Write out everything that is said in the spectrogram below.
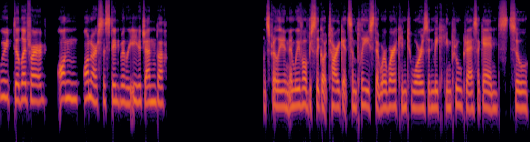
Wood deliver on, on our sustainability agenda. That's brilliant. And we've obviously got targets in place that we're working towards and making progress against. So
